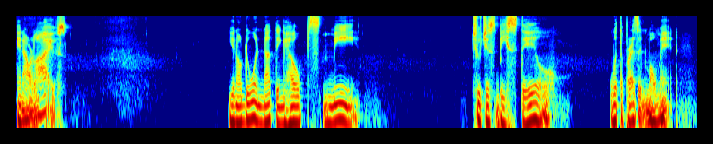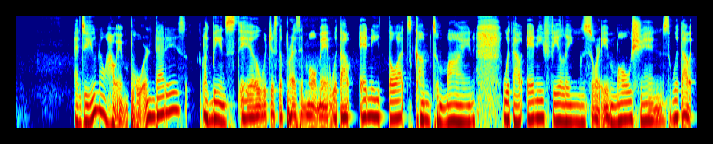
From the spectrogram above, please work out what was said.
in our lives. You know, doing nothing helps me to just be still with the present moment. And do you know how important that is? Like being still with just the present moment without any thoughts come to mind, without any feelings or emotions, without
